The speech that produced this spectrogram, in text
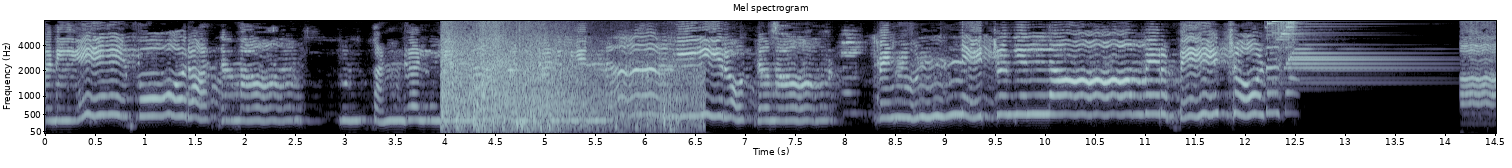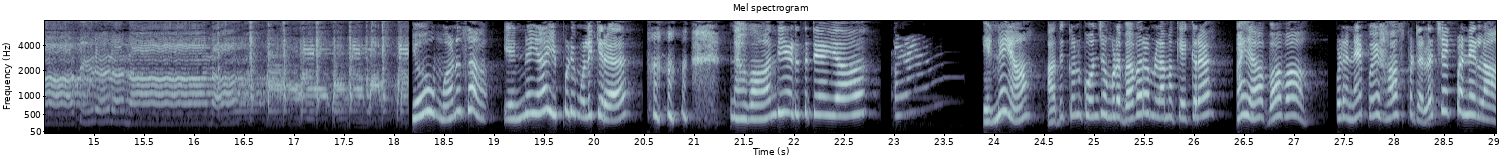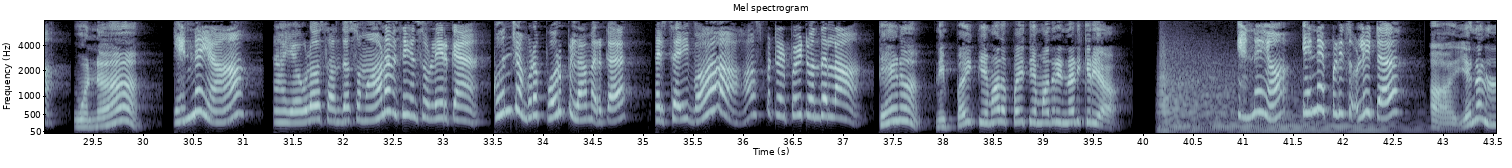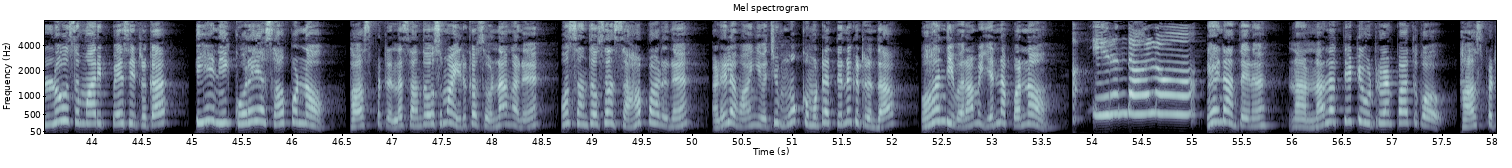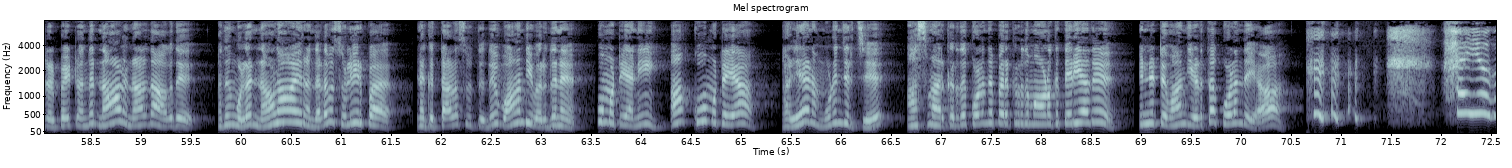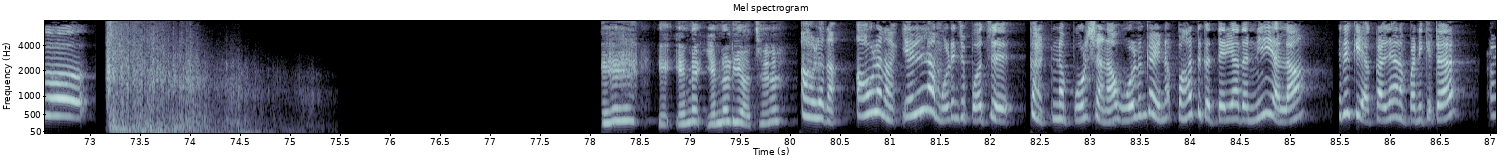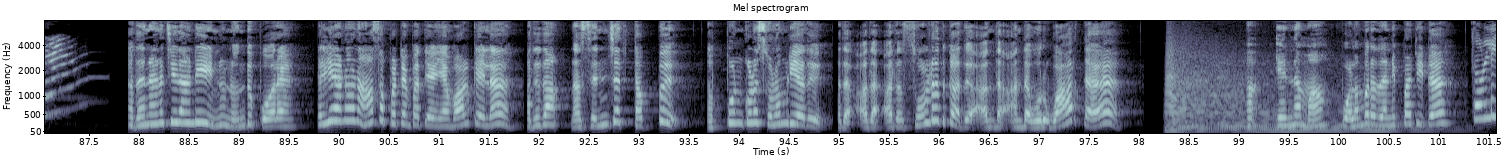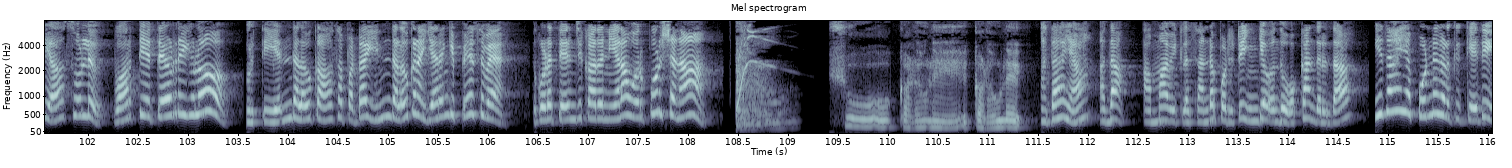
மணியே போராட்டமா? உன் கண்கள் என்ன கண்கள் என்ன நீரோட்டமா? பெண் முன்னேற்றம் எல்லாம் வெறும் பேச்சோடு யோ என்னையா இப்படி முழிக்கிற? நான் வாந்தி எடுத்துட்டேயா என்னையா அதுக்குன்னு கொஞ்சம் கூட விவரம் இல்லாம கேக்குற? ஐயா வா வா. உடனே போய் ஹாஸ்பிடல்ல செக் பண்ணிடலாம். ஒன்னு என்னையா? நான் எவ்வளவு சந்தோஷமான விஷயம் சொல்லியிருக்கேன். கொஞ்சம் கூட பொறுப்பு இல்லாம இருக்க. சரி சரி வா ஹாஸ்பிடல் போயிட்டு வந்துடலாம். தேனு நீ பைத்தியமான பைத்தியம் மாதிரி நடிக்கிறியா? என்னையா? என்ன இப்படி சொல்லிட்ட? ஆ, என்ன லூசு மாதிரி பேசிட்டு இருக்க? டீ நீ குறைய சாப்பிடணும். ஹாஸ்பிட்டல்ல சந்தோஷமா இருக்க சொன்னாங்கன்னு உன் சந்தோஷம் சாப்பாடுன்னு கடையில வாங்கி வச்சு மூக்கு முட்டை தின்னுக்கிட்டு இருந்தா வாந்தி வராம என்ன பண்ணோம்? இருந்தாலும் ஏன்னா தேனு நான் நல்லா திட்டி விட்டுருவேன் பாத்துக்கோ. ஹாஸ்பிட்டல் போயிட்டு வந்து நாலு நாள் தான் ஆகுது. அதுங்குள்ள நாலாயிரம் தடவை சொல்லியிருப்ப. எனக்கு தலை சுத்துது வாந்தி வருதுன்னு. கூமுட்டையா நீ? ஆ கூமுட்டையா? கல்யாணம் முடிஞ்சிருச்சு. ஆஸ்மா இருக்கிறது குழந்தை பிறக்கிறதுமா உனக்கு தெரியாது? நின்னுட்டு வாந்தி எடுத்தா குழந்தையா? ஏ என்ன என்னடியாச்சு? அவ்வளவுதான் அவ்வளவுதான். எல்லாம் முடிஞ்சு போச்சு. கட்டின புருஷனா ஒழுங்கா என்ன பாத்துக்க தெரியாத நீ எல்லாம். இதுக்கு கல்யாணம் பண்ணிக்கிட்ட? அத நினைச்சுதாண்டி இன்னும் நொந்து போறேன். கல்யாணம்னு ஆசைப்பட்டேன் பாத்தியா என் வாழ்க்கையில? அதுதான் நான் செஞ்ச தப்பு. தப்புன்னு கூட சொல்ல முடியாது. அத அத அத சொல்றதுக்கு அது அந்த அந்த ஒரு வார்த்தை. என்னம்மா புலம்புறத நிப்பாட்டிட்ட? சொல்லியா சொல்லு. வார்த்தையை தேடுறீங்களோ? ஒருத்தி எந்த அளவுக்கு ஆசைப்பட்டா இந்த அளவுக்கு நான் இறங்கி பேசுவேன். இது கூட தெரிஞ்சுக்காத நீ எல்லாம் ஒரு புருஷனா? ஷோ கடவுளே கடவுளே. அதான்யா அதான். அம்மா வீட்ல சண்டை போட்டுட்டு இங்க வந்து உக்காந்துருந்தா. இதான் என் பொண்ணுங்களுக்கு கெதி.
